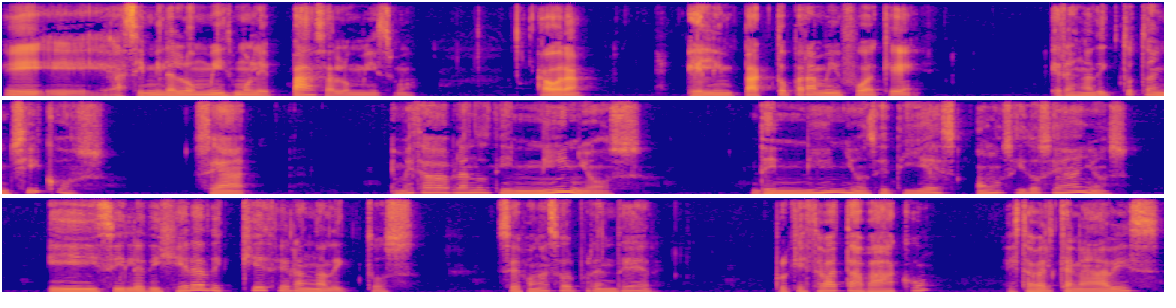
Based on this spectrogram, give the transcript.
eh, eh, asimila lo mismo, le pasa lo mismo. Ahora, el impacto para mí fue que eran adictos tan chicos. O sea, él me estaba hablando de niños, de niños de 10, 11 y 12 años. Y si le dijera de qué eran adictos, se van a sorprender. Porque estaba tabaco, estaba el cannabis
